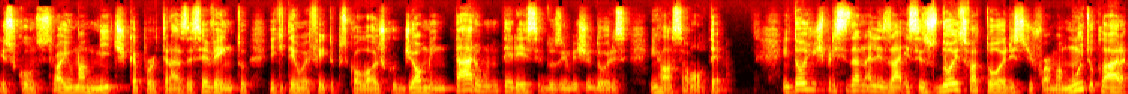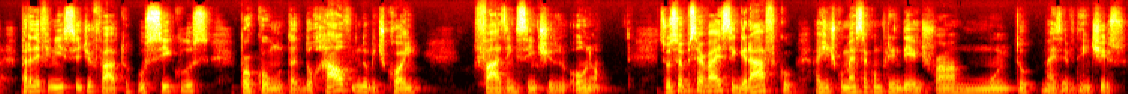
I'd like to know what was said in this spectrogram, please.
isso constrói uma mítica por trás desse evento e que tem o um efeito psicológico de aumentar o interesse dos investidores em relação ao tema. Então a gente precisa analisar esses dois fatores de forma muito clara para definir se de fato os ciclos por conta do halving do Bitcoin fazem sentido ou não. Se você observar esse gráfico, a gente começa a compreender de forma muito mais evidente isso.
